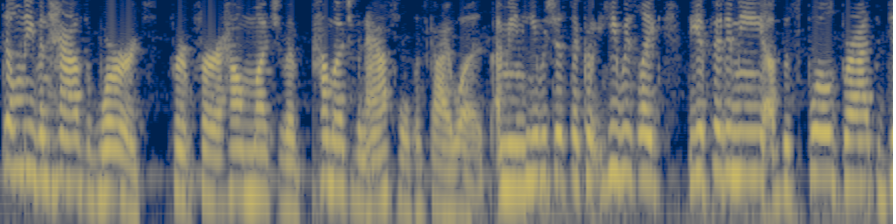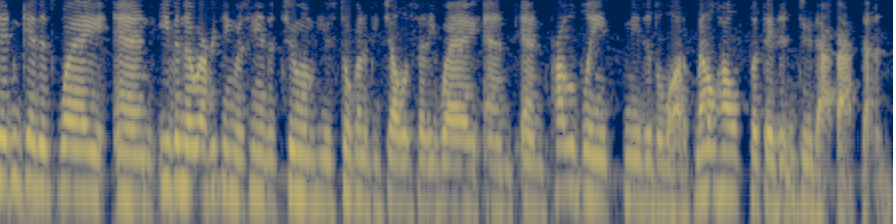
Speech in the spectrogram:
don't even have the words for for how much of a how much of an asshole this guy was. I mean, he was just a he was like the epitome of the spoiled brat that didn't get his way, and even though everything was handed to him, he was still going to be jealous anyway, and and probably needed a lot of mental health, but they didn't do that back then.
